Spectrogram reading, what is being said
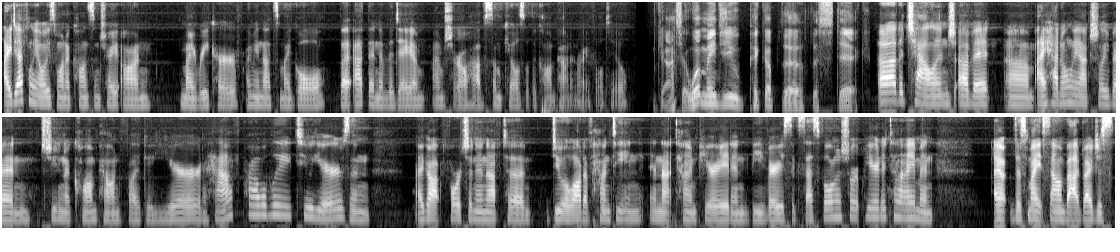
I definitely always want to concentrate on my recurve. I mean, that's my goal. But at the end of the day, I'm, I'm sure I'll have some kills with a compound and rifle too. Gotcha. What made you pick up the the stick? Uh, the challenge of it. Um, I had only actually been shooting a compound for like a year and a half, probably two years, and I got fortunate enough to do a lot of hunting in that time period and be very successful in a short period of time. And I, this might sound bad, but I just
